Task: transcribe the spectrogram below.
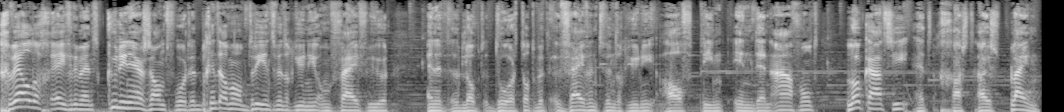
Geweldig evenement, culinair Zandvoort. Het begint allemaal op 23 juni om 5 uur... En het loopt door tot met 25 juni half 10 in den avond. Locatie het Gasthuisplein.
